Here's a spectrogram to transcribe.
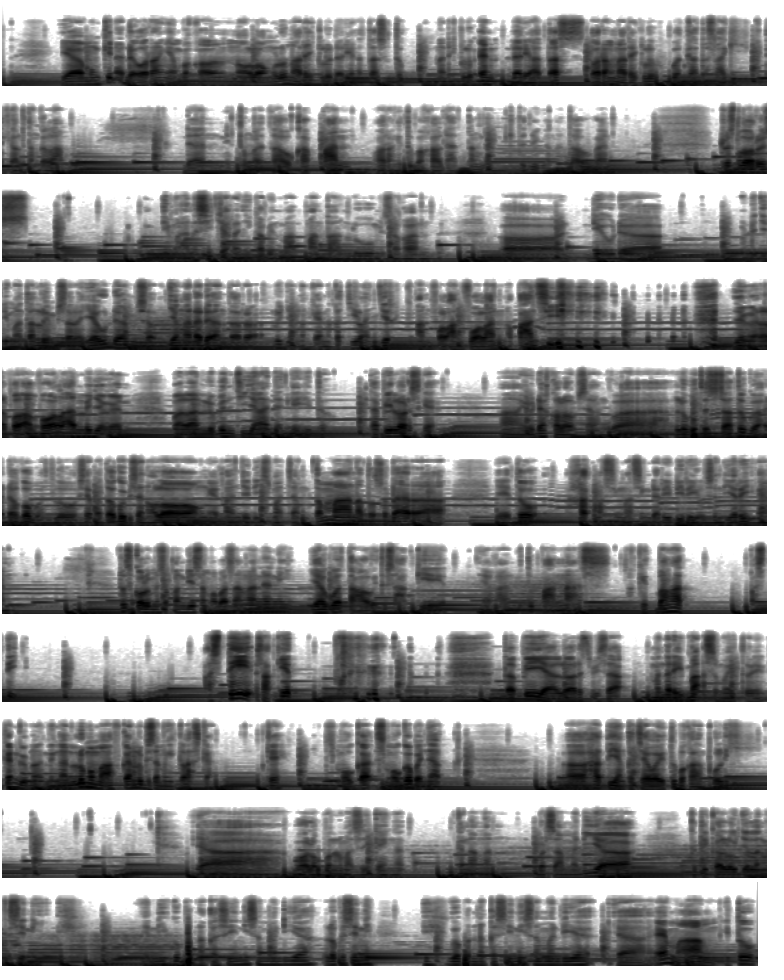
Ya mungkin ada orang yang bakal nolong lu narik lu dari atas untuk narik lu eh dari atas orang narik lu buat ke atas lagi ketika lu tenggelam. Dan itu nggak tahu kapan orang itu bakal datang dan kita juga nggak tahu kan. Terus lu harus gimana sih cara nyikapin mantan lu misalkan uh, dia udah udah jadi mantan lu misalnya. Ya udah misal jangan ada antara lu jangan kayak anak kecil anjir unfollow unfollowan apaan sih? Jangan unfollow unfollowan lu jangan malah lu benci jangan jangan kayak gitu. Tapi lu harus kayak ah yaudah kalau misalnya gue lu butuh sesuatu gue ada kok buat lu. Siapa tau gue bisa nolong ya kan? Jadi semacam teman atau saudara. Yaitu hak masing-masing dari diri lu sendiri kan terus kalau misalkan dia sama pasangannya nih ya gue tahu itu sakit ya kan? Itu panas sakit banget. Pasti. Pasti sakit. Tapi ya lu harus bisa menerima semua itu. Kan gue bilang dengan lu memaafkan lu bisa mengikhlaskan. Oke? Okay? semoga semoga banyak uh, hati yang kecewa itu bakalan pulih. Ya walaupun lu masih keinget kenangan bersama dia ketika lu jalan ke sini ih ini gue pernah ke sini sama dia. Lu ke sini ih gue pernah ke sini sama dia. Ya emang itu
